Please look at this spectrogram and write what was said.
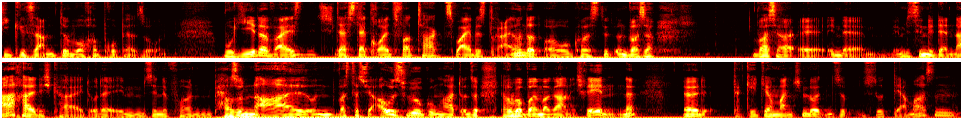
Die gesamte Woche pro Person. Wo jeder weiß, dass der Kreuzfahrttag 200 bis 300 Euro kostet und was er, was er äh, in der, im Sinne der Nachhaltigkeit oder im Sinne von Personal und was das für Auswirkungen hat und so, darüber wollen wir gar nicht reden. Ne? Äh, da geht ja manchen Leuten so, so dermaßen,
